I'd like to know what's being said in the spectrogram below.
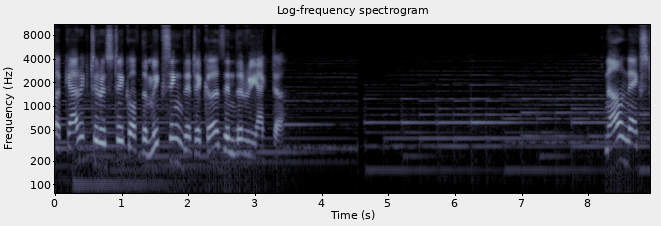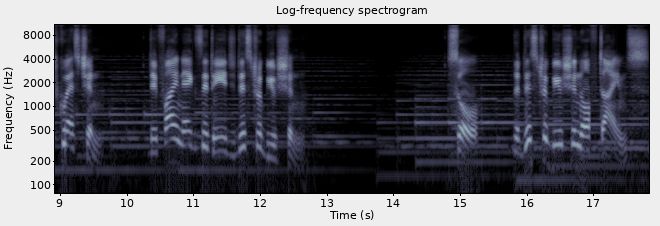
a characteristic of the mixing that occurs in the reactor. Now next question. Define exit age distribution. So, the distribution of times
